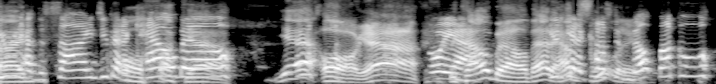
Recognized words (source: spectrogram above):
you're have the signs. You got a Oh, fuck cowbell. yeah. Oh yeah. Oh yeah. The cowbell. That you get a custom belt buckle.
